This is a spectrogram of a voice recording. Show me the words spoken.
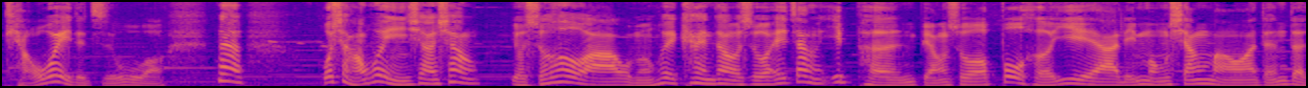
调味的植物哦。那我想要问一下，像有时候啊，我们会看到说，哎，这样一盆，比方说薄荷叶啊、柠檬香茅啊等等，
